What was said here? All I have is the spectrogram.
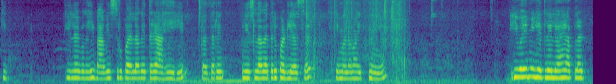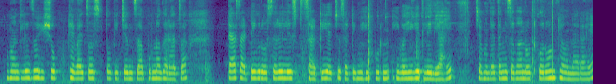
की तिला बघा ही बावीस रुपयाला काहीतरी आहे ही काहीतरी वीसला काहीतरी पडली असेल ती मला माहीत नाही आहे ही वही मी घेतलेली आहे आपला मंथली जो हिशोब ठेवायचा असतो किचनचा पूर्ण घराचा त्यासाठी ग्रोसरी लिस्टसाठी याच्यासाठी मी ही पूर्ण ही वही घेतलेली आहे. याच्यामध्ये आता मी सगळं नोट करून ठेवणार आहे.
